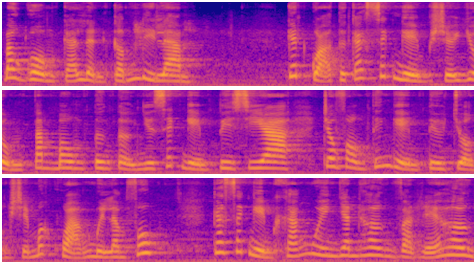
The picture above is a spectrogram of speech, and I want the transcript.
bao gồm cả lệnh cấm đi làm. Kết quả từ các xét nghiệm sử dụng tăm bông tương tự như xét nghiệm PCR trong phòng thí nghiệm tiêu chuẩn sẽ mất khoảng 15 phút. Các xét nghiệm kháng nguyên nhanh hơn và rẻ hơn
